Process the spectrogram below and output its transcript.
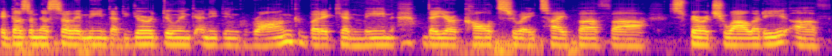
It doesn't necessarily mean that you're doing anything wrong, but it can mean that you're called to a type of uh, spirituality of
